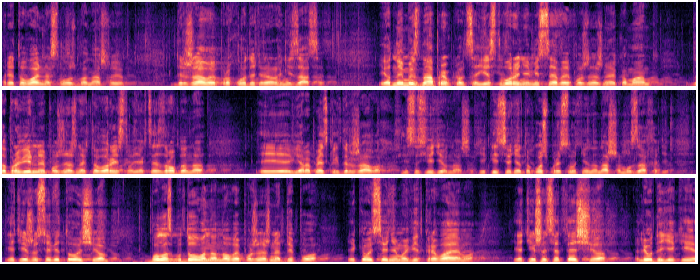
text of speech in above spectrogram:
рятувальна служба нашої держави, проходить реорганізація. І одним із напрямків це є створення місцевої пожежної команд, добровільної пожежних товариств, як це зроблено в європейських державах і сусідів наших, які сьогодні також присутні на нашому заході. Я тішуся від того, що було збудовано нове пожежне депо, яке ось сьогодні ми відкриваємо. Я тішуся те, що люди, які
